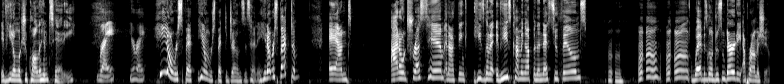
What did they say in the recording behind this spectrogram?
if he don't want you calling him Teddy. Right. You're right. He don't respect, he don't respect the Joneses, honey. He don't respect them. And I don't trust him. And I think he's gonna, if he's coming up in the next two films, mm-mm, mm-mm, mm-mm, Webb is gonna do some dirty, I promise you.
